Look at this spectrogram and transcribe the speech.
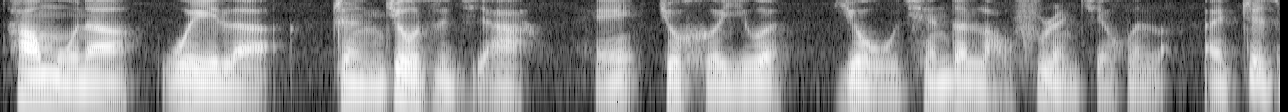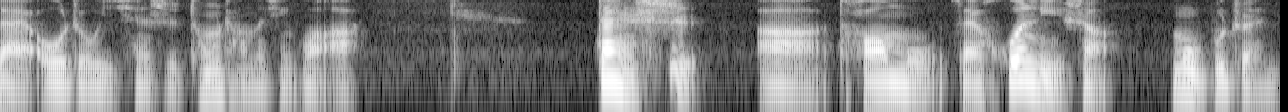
汤姆呢为了拯救自己啊，哎，就和一个有钱的老妇人结婚了。哎，这在欧洲以前是通常的情况啊。但是啊，汤姆在婚礼上目不转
